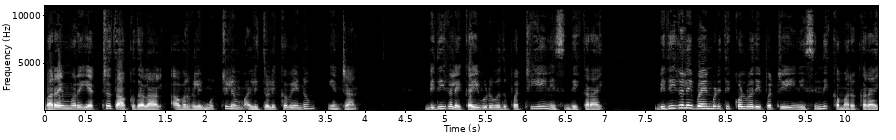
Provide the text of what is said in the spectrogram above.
வரைமுறையற்ற தாக்குதலால் அவர்களை முற்றிலும் அழித்தொழிக்க வேண்டும் என்றான். விதிகளை கைவிடுவது பற்றியே நீ சிந்திக்கிறாய். விதிகளை பயன்படுத்திக் கொள்வதைப் பற்றி நீ சிந்திக்க மறுக்கிறாய்.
